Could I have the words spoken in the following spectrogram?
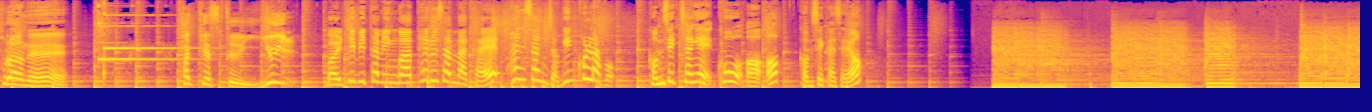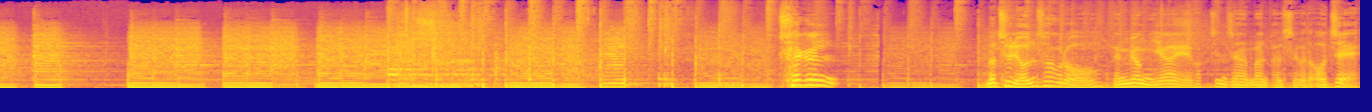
불안해. 팟캐스트 유일 멀티비타민과 페루산 마카의 환상적인 콜라보. 검색창에 코어업 검색하세요. 최근 며칠 연속으로 100명 이하의 확진자만 발생하다 어제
